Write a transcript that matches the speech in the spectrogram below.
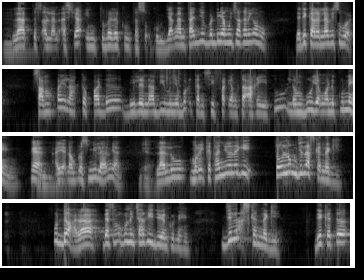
Hmm. la tasalan asya in tubalakum tasukum. Jangan tanya benda yang menyusahkan kamu. Jadi kalau nabi sebut sampailah kepada bila Nabi menyebutkan sifat yang terakhir itu lembu yang warna kuning kan? Hmm. ayat 69 kan? Ya. lalu mereka tanya lagi tolong jelaskan lagi. Udahlah dah sebut kuning cari je yang kuning. Jelaskan lagi. Dia kata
